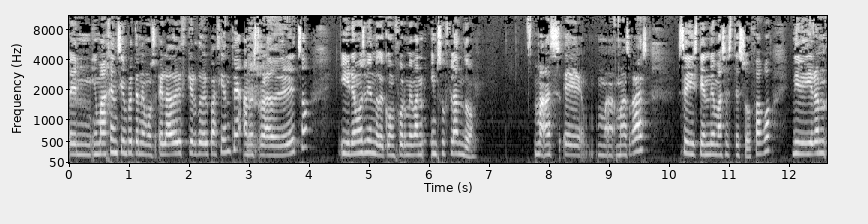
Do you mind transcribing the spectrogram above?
En imagen siempre tenemos el lado izquierdo del paciente a nuestro lado derecho y iremos viendo que conforme van insuflando más, eh, más gas, se distiende más este esófago. Dividieron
